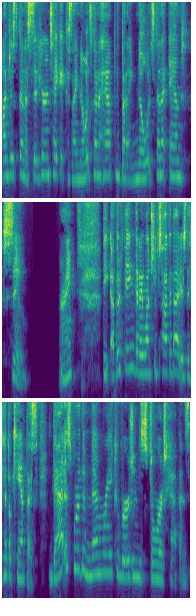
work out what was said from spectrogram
I'm just going to sit here and take it because I know it's going to happen, but I know it's going to end soon. All right. The other thing that I want you to talk about is the hippocampus. That is where the memory conversion storage happens.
